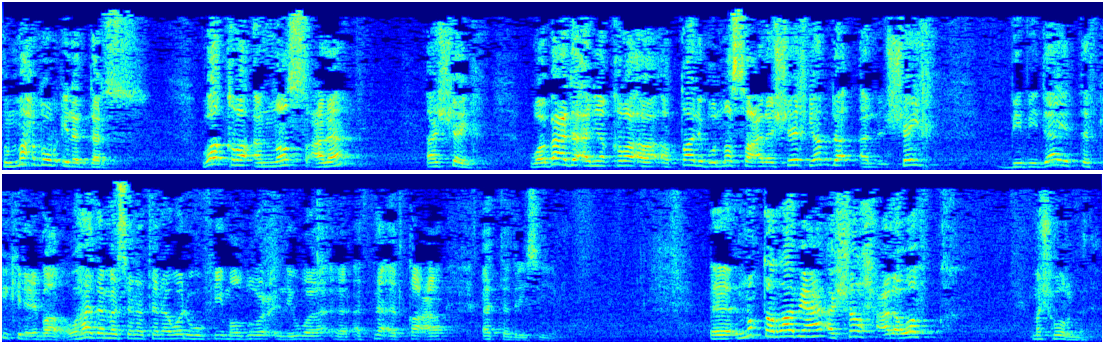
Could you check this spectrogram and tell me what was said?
ثم احضر إلى الدرس واقرأ النص على الشيخ وبعد أن يقرأ الطالب النص على الشيخ يبدأ الشيخ ببداية تفكيك العبارة وهذا ما سنتناوله في موضوع اللي هو أثناء القاعه التدريسية. النقطة الرابعة الشرح على وفق مشهور المذهب.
